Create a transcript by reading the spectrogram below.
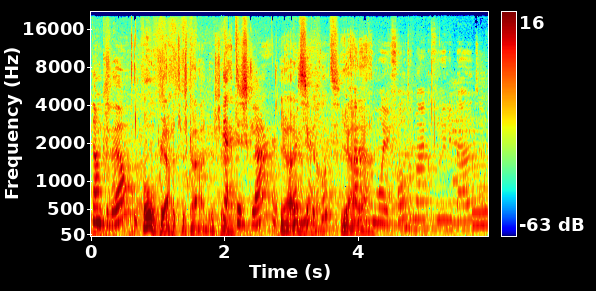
Dank u wel. Oh, ja, het is klaar, dus, ja. Ja, het is klaar. Ja, Hartstikke goed. Ja, Gaan we nog een mooie foto maken van jullie buiten?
